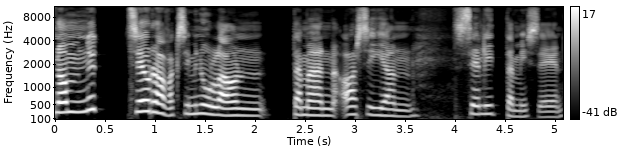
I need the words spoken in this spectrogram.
No nyt seuraavaksi minulla on tämän asian selittämiseen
